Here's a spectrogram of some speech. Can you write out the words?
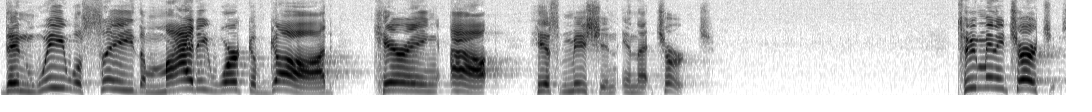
then we will see the mighty work of God carrying out his mission in that church. Too many churches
